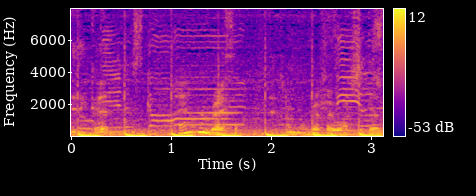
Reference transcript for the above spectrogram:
Is it good? I don't remember. I, think, I don't remember if I watched the dub.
